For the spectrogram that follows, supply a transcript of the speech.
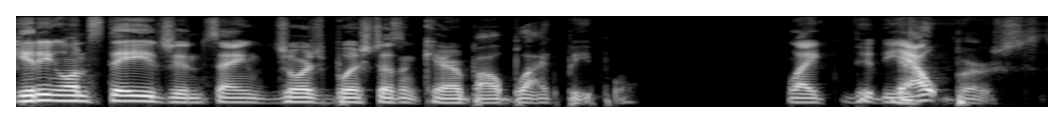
getting on stage and saying George Bush doesn't care about black people. Like the, the yeah. outbursts,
